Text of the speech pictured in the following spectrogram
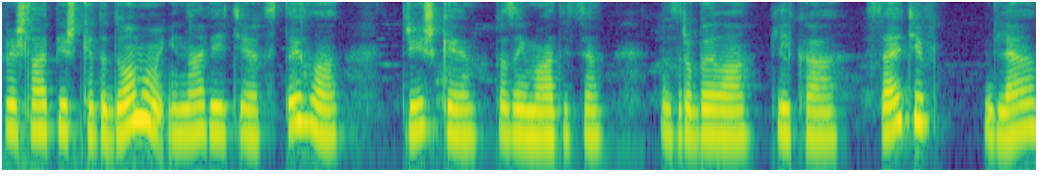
Прийшла пішки додому і навіть встигла трішки позайматися. Зробила кілька сетів для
